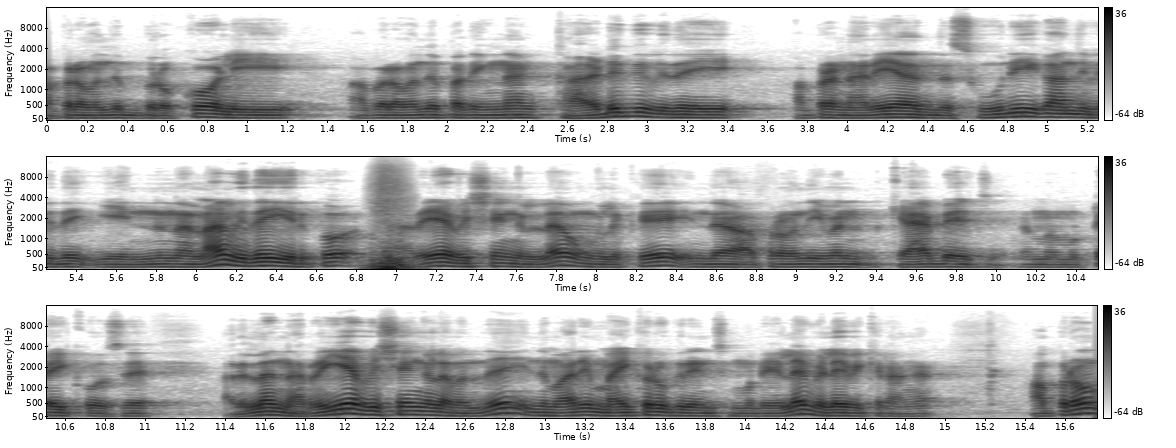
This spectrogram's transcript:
அப்புறம் வந்து ப்ரொக்கோலி அப்புறம் வந்து பார்த்திங்கன்னா கடுகு விதை அப்புறம் நிறைய இந்த சூரியகாந்தி விதை என்னென்னலாம் விதை இருக்கோ நிறைய விஷயங்களில் உங்களுக்கு இந்த அப்புறம் வந்து ஈவன் கேபேஜ் நம்ம முட்டைக்கோஸு அதெல்லாம் நிறைய விஷயங்களை வந்து இந்த மாதிரி மைக்ரோ கிரெயின்ஸ் முறையில் விளைவிக்கிறாங்க. அப்புறம்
